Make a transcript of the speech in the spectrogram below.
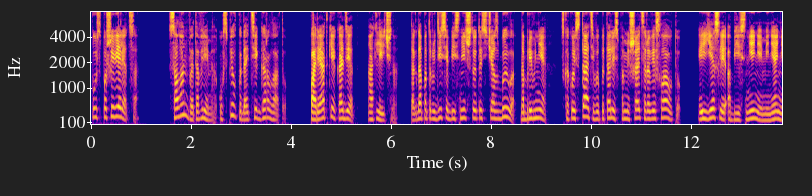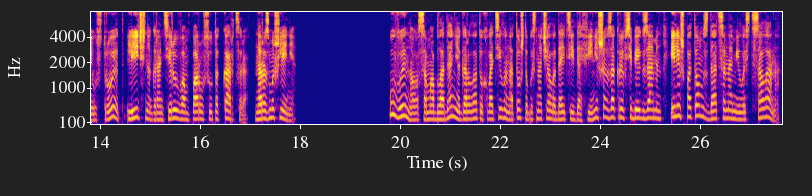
Пусть пошевелятся». Салан в это время успел подойти к горлату. «В порядке, кадет? Отлично. Тогда потрудись объяснить, что это сейчас было, на бревне. С какой стати вы пытались помешать Равеслауту? И если объяснение меня не устроит, лично гарантирую вам пару суток карцера на размышление. Увы, но самообладание Горлату хватило на то, чтобы сначала дойти до финиша, закрыв себе экзамен, и лишь потом сдаться на милость Салана,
